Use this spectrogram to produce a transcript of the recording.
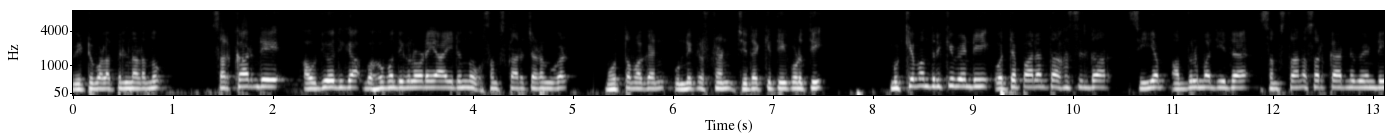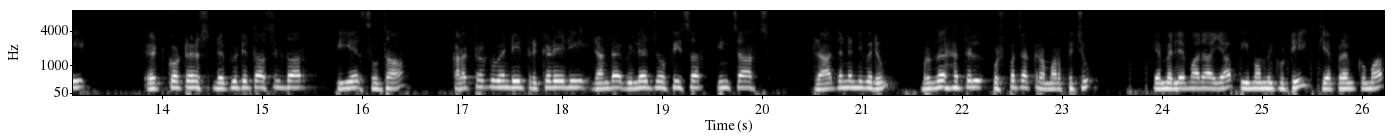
വീട്ടുവളപ്പിൽ നടന്നു. സർക്കാരിന്റെ ഔദ്യോഗിക ബഹുമതികളോടെയായിരുന്നു സംസ്കാര ചടങ്ങുകൾ. മൂത്തമകൻ ഉണ്ണികൃഷ്ണൻ ചിതയ്ക്ക് തീ കൊളുത്തി മുഖ്യമന്ത്രിക്ക് വേണ്ടി ഒറ്റപ്പാലം തഹസിൽദാർ സി എം അബ്ദുൾ മജീദ് സംസ്ഥാന സർക്കാരിന് വേണ്ടി headquarters deputy tahsildar P A Sudha കളക്ടർക്ക് വേണ്ടി തൃക്കടേരി രണ്ട് വില്ലേജ് ഓഫീസർ ഇൻചാർജ് രാജൻ എന്നിവരും മൃതദേഹത്തിൽ പുഷ്പചക്രം അർപ്പിച്ചു. എം എൽ എമാരായ പി മമ്മിക്കുട്ടി കെ പ്രേംകുമാർ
